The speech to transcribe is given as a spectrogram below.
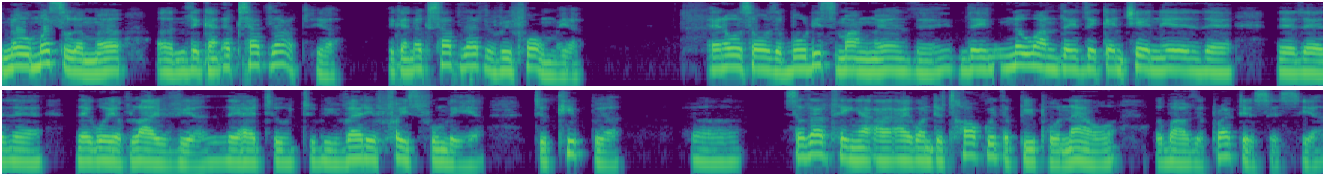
no Muslim uh, they can accept that yeah they can accept that reform yeah and also the Buddhist monk uh, they, they no one they, they can change uh, their, their, their, their, their way of life yeah they had to to be very faithfully yeah, to keep uh, uh, so that thing I, I want to talk with the people now about the practices yeah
